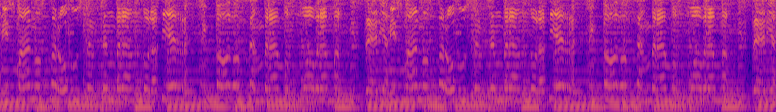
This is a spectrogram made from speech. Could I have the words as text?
Mis manos producen sembrando la tierra, si todos sembramos no habrá más miseria. Mis manos producen sembrando la tierra, si todos sembramos no habrá más miseria.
